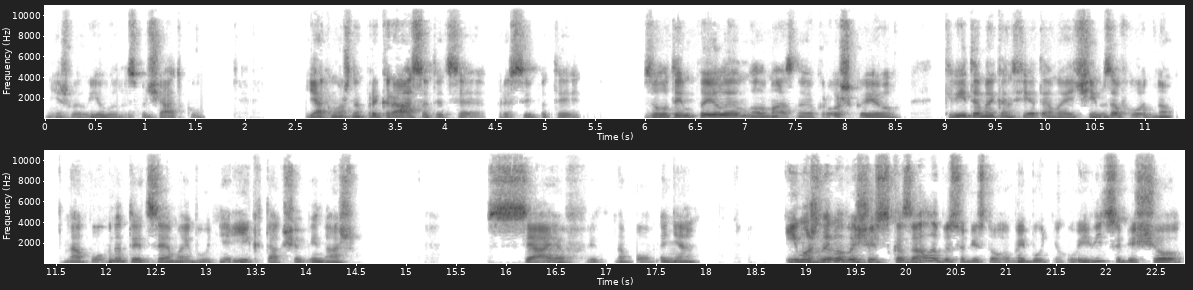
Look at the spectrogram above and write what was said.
ніж ви уявили спочатку. Як можна прикрасити це, присипати золотим пилем, алмазною крошкою, квітами, конфетами, чим завгодно, наповнити це майбутній рік так, щоб він аж сяяв від наповнення. І, можливо, ви щось сказали би собі з того майбутнього. Уявіть собі, що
